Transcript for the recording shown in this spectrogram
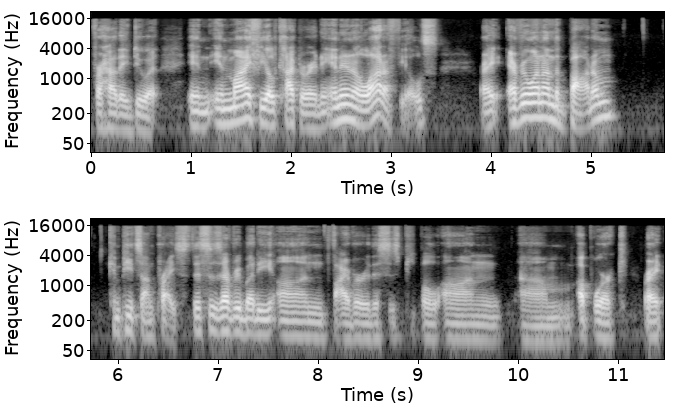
for how they do it. In in my field, copywriting, and in a lot of fields, right? Everyone on the bottom competes on price. This is everybody on Fiverr. This is people on um, Upwork, right?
